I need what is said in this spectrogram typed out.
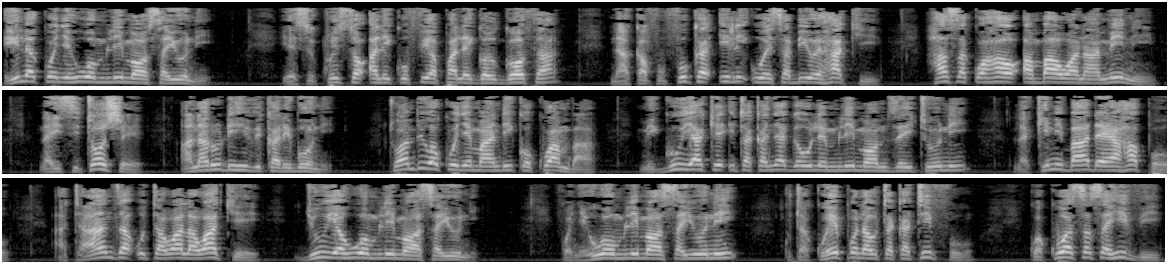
ila kwenye huo mlima wa sayuni. Yesu kristo alikufia pale golgotha na akafufuka ili uhesabiwe haki hasa kwa hao ambao wanaamini na isitoshe anarudi hivi karibuni. Twambiwa kwenye maandiko kwamba miguu yake itakanyaga ule mlima wa mzeituni lakini baada ya hapo ataanza utawala wake juu ya huo mlima wa sayuni kwenye huo mlima wa sayuni kutakuwepo na utakatifu kwa kuwa sasa hivi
